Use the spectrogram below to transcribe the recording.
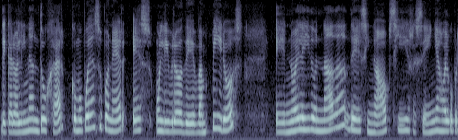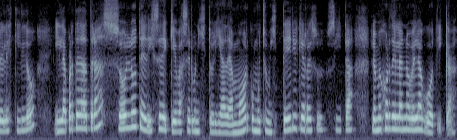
de Carolina Andújar. Como pueden suponer, es un libro de vampiros. Eh, no he leído nada de sinopsis, reseñas o algo por el estilo. Y la parte de atrás solo te dice de que va a ser una historia de amor con mucho misterio y que resucita lo mejor de la novela gótica.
